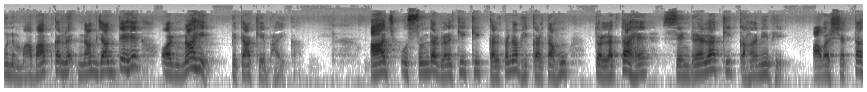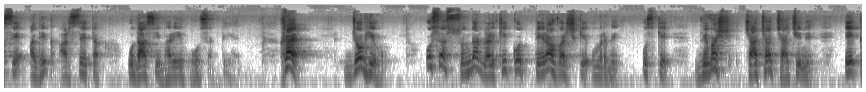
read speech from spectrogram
उन माँ बाप का नाम जानते हैं और न ही पिता के भाई का। आज उस सुंदर लड़की की कल्पना भी करता हूँ तो लगता है सिंड्रेला की कहानी भी आवश्यकता से अधिक अरसे तक उदासी भरी हो सकती है। खैर, जो भी हो उस सुंदर लड़की को तेरह वर्ष की उम्र में उसके विवश चाचा चाची ने एक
